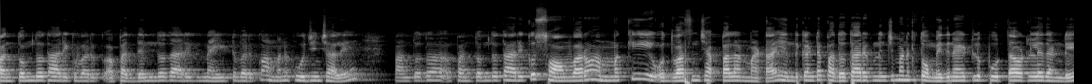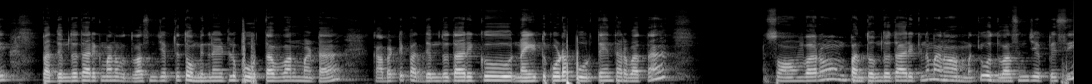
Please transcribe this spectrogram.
పంతొమ్మిదో తారీఖు వరకు పద్దెనిమిదో తారీఖు నైట్ వరకు అమ్మని పూజించాలి. పంతొమ్మిదో పంతొమ్మిదో తారీఖు సోమవారం అమ్మకి ఉద్వాసం చెప్పాలన్నమాట. ఎందుకంటే పదో తారీఖు నుంచి మనకి తొమ్మిది నైట్లు పూర్తి అవ్వట్లేదండి. పద్దెనిమిదో తారీఖు మనం ఉద్వాసం చెప్తే తొమ్మిది నైట్లు పూర్తి అనమాట కాబట్టి పద్దెనిమిదో తారీఖు నైట్ కూడా పూర్తయిన తర్వాత సోమవారం పంతొమ్మిదో తారీఖున మనం అమ్మకి ఉద్వాసం చెప్పేసి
